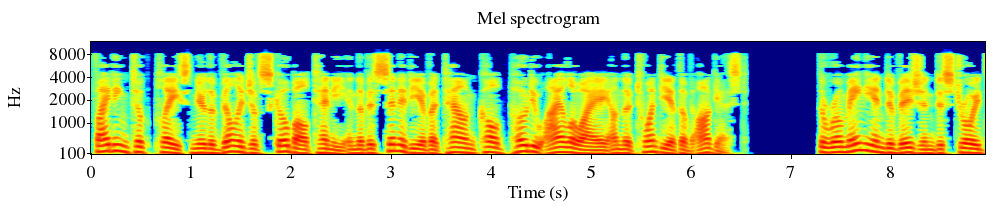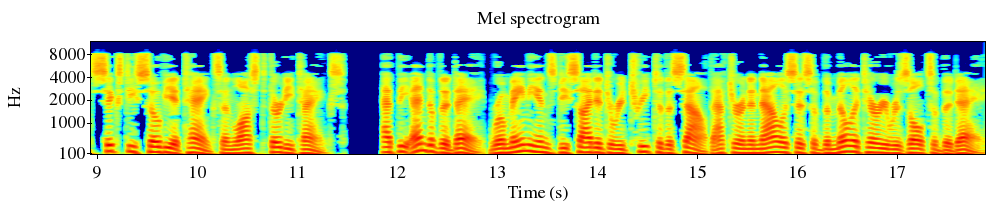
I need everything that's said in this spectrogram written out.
fighting took place near the village of Skobalteni in the vicinity of a town called Podu Iloae on 20 August. The Romanian division destroyed 60 Soviet tanks and lost 30 tanks. At the end of the day, Romanians decided to retreat to the south after an analysis of the military results of the day.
